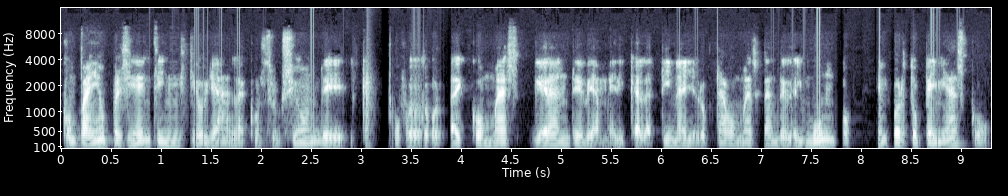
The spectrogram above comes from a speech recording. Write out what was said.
compañero presidente inició ya la construcción del campo fotovoltaico más grande de América Latina y el octavo más grande del mundo en Puerto Peñasco.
